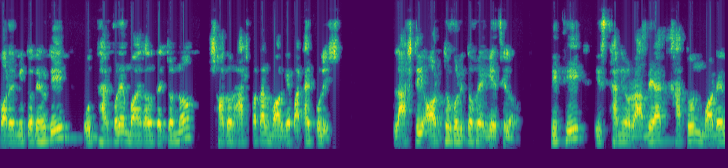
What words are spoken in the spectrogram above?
পরে মৃতদেহটি উদ্ধার করে ময়নাতদন্তের জন্য সদর হাসপাতাল মর্গে পাঠায় পুলিশ। লাশটি অর্ধগলিত হয়ে গিয়েছিল। তিথি স্থানীয় রাবেয়া খাতুন মডেল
